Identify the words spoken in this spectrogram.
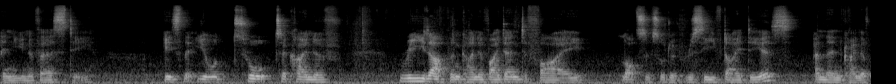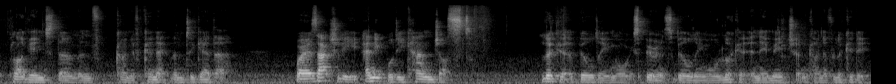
in university is that you're taught to kind of read up and kind of identify lots of sort of received ideas and then kind of plug into them and kind of connect them together. Whereas actually anybody can just look at a building or experience a building or look at an image and kind of look at it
